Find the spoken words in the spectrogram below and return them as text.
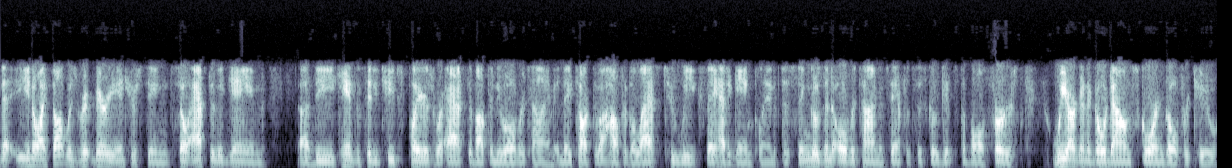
that you know I thought was very interesting. So after the game, uh, the Kansas City Chiefs players were asked about the new overtime, and they talked about how for the last two weeks they had a game plan. If the thing goes into overtime and San Francisco gets the ball first, we are going to go down, score, and go for two,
